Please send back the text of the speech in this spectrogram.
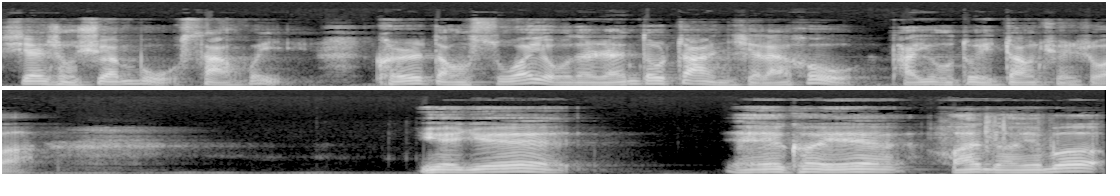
先生宣布散会。可是等所有的人都站起来后，他又对张群说。越军也可以缓走一步。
